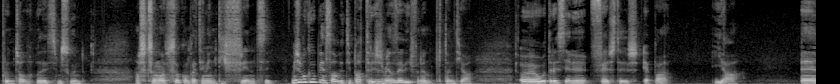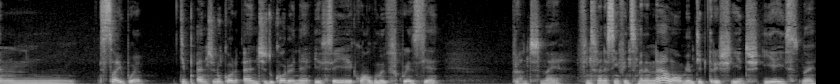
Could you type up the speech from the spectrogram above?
pronto, já vou para o décimo segundo, acho que sou uma pessoa completamente diferente. Mesmo o que eu pensava tipo há três meses é diferente, portanto, já. Uh, outra cena, festas, é pá, já. Um, sei, bué. Tipo, antes, no antes do corona, eu saía com alguma frequência. Pronto, não é? Fim de semana sim, fim de semana não, ou mesmo tipo três seguidos, e é isso, não é?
